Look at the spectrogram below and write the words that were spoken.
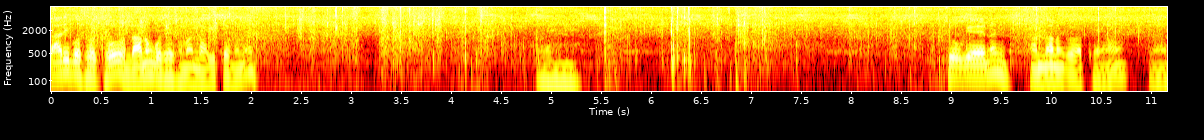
쌀이버섯도 나는 곳에서 만 나기 때문에 음, 이쪽에는 안 나는 것 같아요. 예.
